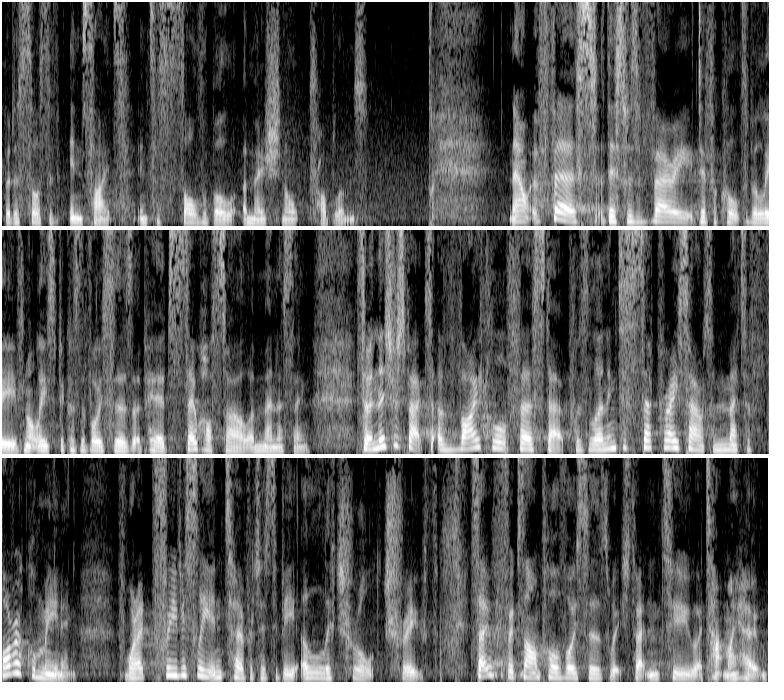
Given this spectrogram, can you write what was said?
but a source of insight into solvable emotional problems. Now, at first, this was very difficult to believe, not least because the voices appeared so hostile and menacing. So, in this respect, a vital first step was learning to separate out a metaphorical meaning from what I'd previously interpreted to be a literal truth. So, for example, voices which threatened to attack my home,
